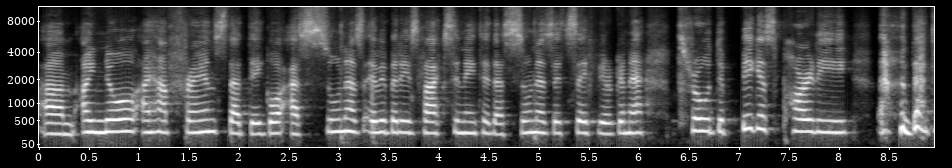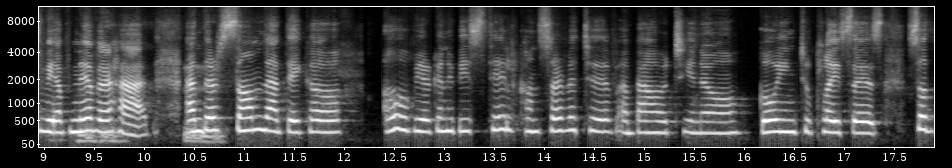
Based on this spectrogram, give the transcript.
um, i know i have friends that they go as soon as everybody is vaccinated as soon as it's safe we're going to throw the biggest party that we have never mm-hmm. had and mm-hmm. there's some that they go oh we're going to be still conservative about you know going to places. So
